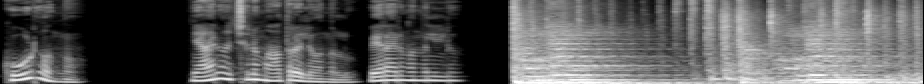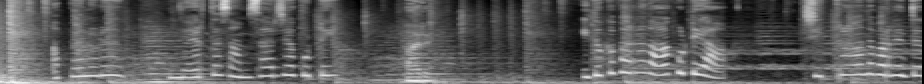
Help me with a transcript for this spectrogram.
കൂടെ വന്നു? ഞാനും അച്ഛനും മാത്രമല്ലേ വന്നുള്ളൂ. വേറെ ആരും വന്നില്ലല്ലോ. അപ്പനോട് നേരത്തെ സംസാരിച്ച ആ കുട്ടി? ആര്? ഇതൊക്കെ പറഞ്ഞത് ആ കുട്ടിയാ. ചിത്ര എന്ന് പറഞ്ഞിട്ട്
